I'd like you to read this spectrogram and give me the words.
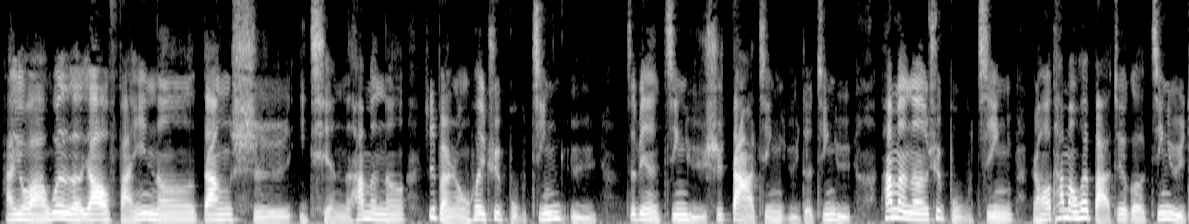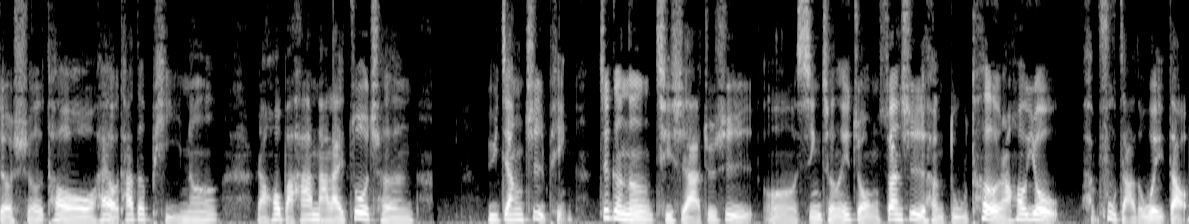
还有啊，为了要反映呢，当时以前呢，他们呢日本人会去捕金鱼，这边的金鱼是大金鱼的金鱼，他们呢去捕金，然后他们会把这个金鱼的舌头还有它的皮呢，然后把它拿来做成鱼浆制品。这个呢，其实啊，就是呃，形成了一种算是很独特，然后又很复杂的味道。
